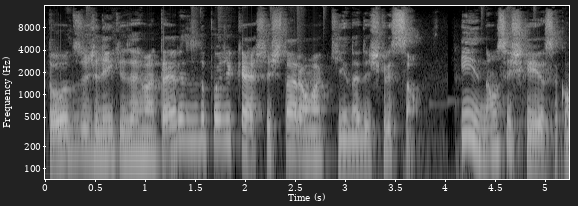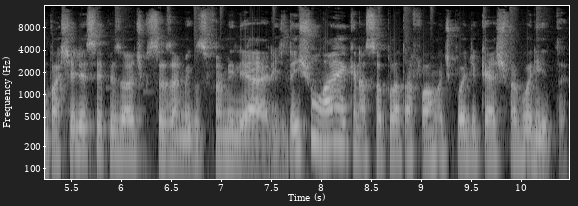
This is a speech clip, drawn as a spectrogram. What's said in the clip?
todos os links das matérias do podcast estarão aqui na descrição. E não se esqueça, compartilhe esse episódio com seus amigos e familiares, deixe um like na sua plataforma de podcast favorita.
